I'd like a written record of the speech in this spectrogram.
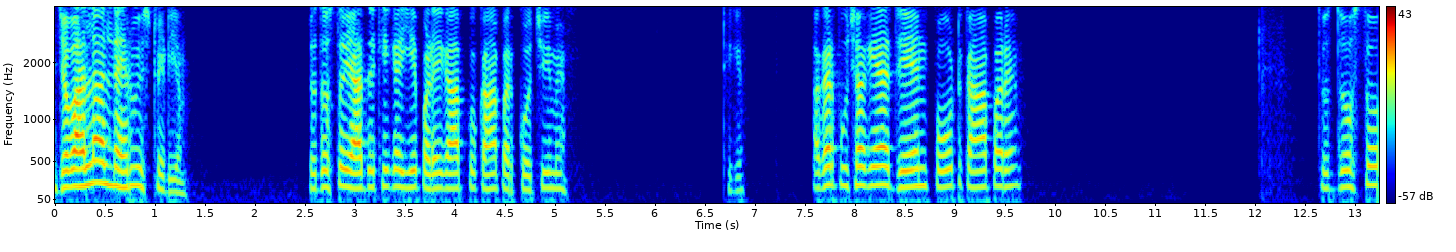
Jawaharlal Nehru stadium. तो दोस्तों, याद रखिएगा, ये पड़ेगा आपको कहाँ पर? कोची में। ठीक है। अगर पूछा गया जे एन पोर्ट कहाँ पर है? तो दोस्तों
